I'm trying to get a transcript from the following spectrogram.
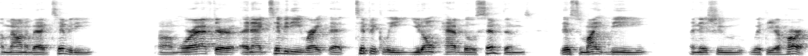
amount of activity, um, or after an activity, right, that typically you don't have those symptoms, this might be an issue with your heart.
